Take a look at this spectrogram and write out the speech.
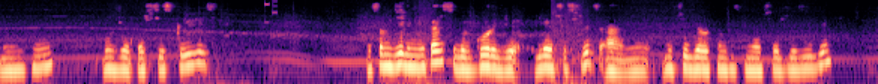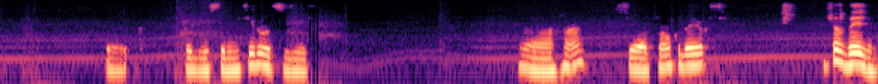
Угу. Уже почти скрылись. На самом деле, мне кажется, ли в городе легче скрыться? А, ну, ну все дело в том, меня все для звезды. Так, как бы сориентироваться здесь? Ага, все, я понял, куда ехать. Сейчас доедем.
